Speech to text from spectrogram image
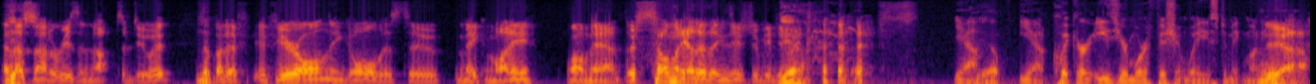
and Yes. that's not a reason not to do it. Nope. But if if your only goal is to make money, well, man, there's so many other things you should be doing. Yeah. Yep. Yeah. Quicker, easier, more efficient ways to make money. yeah.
